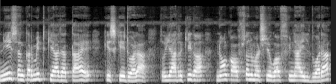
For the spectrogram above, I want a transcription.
निसंक्रमित किया जाता है किसके द्वारा? तो याद रखिएगा, नौ का ऑप्शन नंबर सी होगा फिनाइल द्वारा।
